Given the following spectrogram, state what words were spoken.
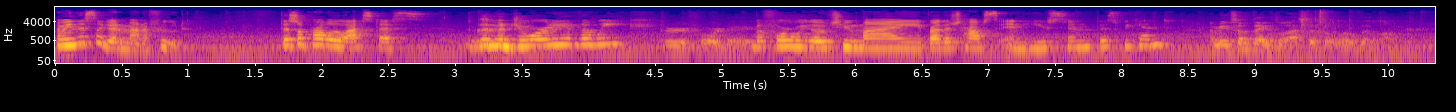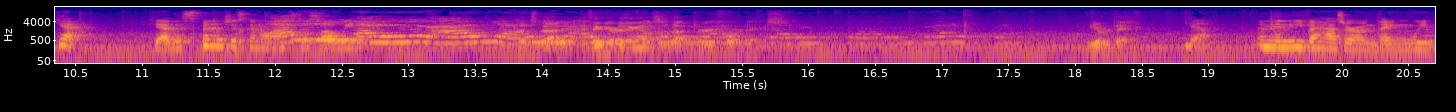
I mean, this is a good amount of food. This will probably last us the majority of the week Three or four days. before we go to my brother's house in Houston this weekend. I mean, some things last us a little bit longer. Yeah. Yeah, the spinach is gonna last us all week. That's about it. I think everything else is about three or four days. Give or take. Yeah. And then Eva has her own thing. We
